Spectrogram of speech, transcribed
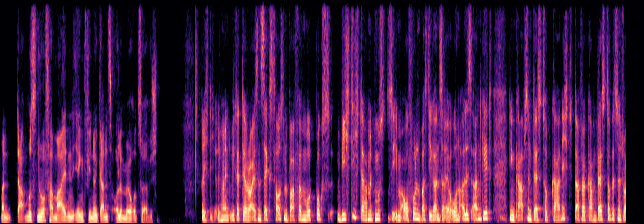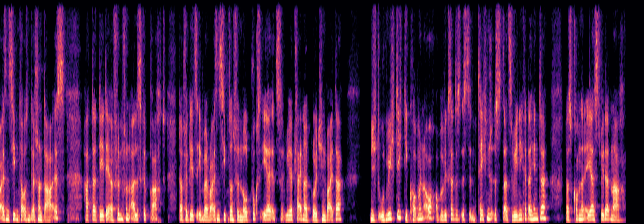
Man da muss nur vermeiden, irgendwie eine ganz olle Möhre zu erwischen. Richtig. Ich meine, wie gesagt, der Ryzen 6000 war für Notebooks wichtig. Damit mussten sie eben aufholen, was die ganze IO und alles angeht. Den gab es im Desktop gar nicht. Dafür kam Desktop jetzt mit Ryzen 7000, der schon da ist, hat da DDR5 und alles gebracht. Dafür geht es eben bei Ryzen 7000 für Notebooks eher jetzt wieder kleinere Brötchen weiter. Nicht unwichtig, die kommen auch, aber wie gesagt, es ist technisch ist als weniger dahinter. Das kommt dann erst wieder nach.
